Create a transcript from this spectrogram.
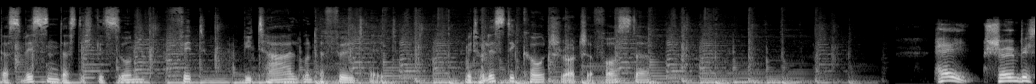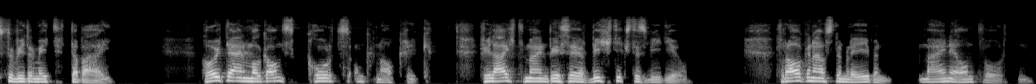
Das Wissen, das dich gesund, fit, vital und erfüllt hält. Mit Holistic Coach Roger Foster Hey, schön bist du wieder mit dabei. Heute einmal ganz kurz und knackig. Vielleicht mein bisher wichtigstes Video. Fragen aus dem Leben, meine Antworten.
